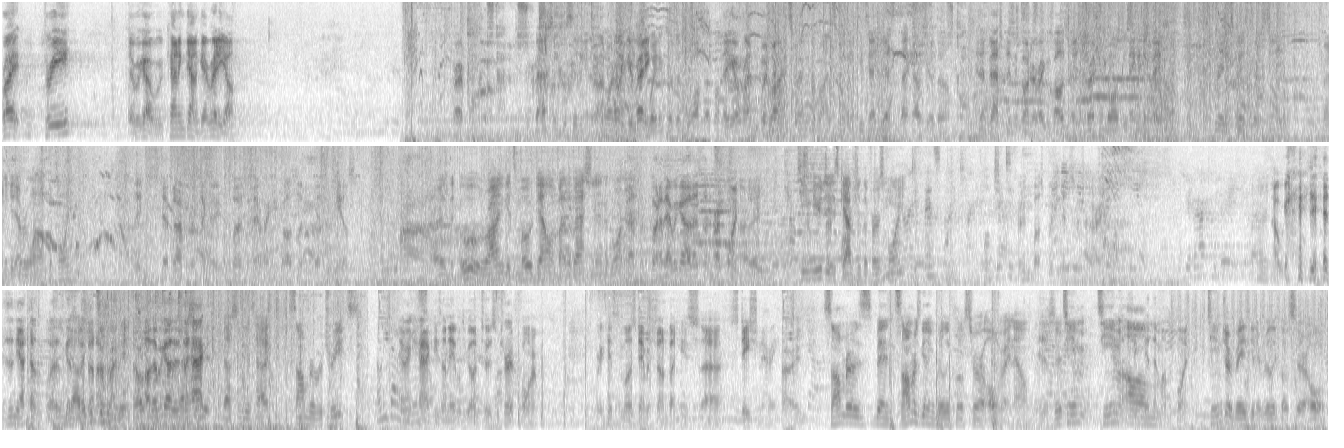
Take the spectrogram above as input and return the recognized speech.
right, three. There we go. We're counting down. Get ready, y'all. All right. Bastion's just sitting in the corner. Point. Get ready. waiting for them to walk up on There you go. Rein the Rein swing. The Rein swing. He's got, he hasn't back out here, though. See that Bastion in the corner. Wrecking Ball is just, Wrecking Ball is just sitting space. Great space for his team. Trying to get everyone off the point. They stepped off for a second. They were close to that. Wrecking Ball is looking to get the team Ooh, Rein gets mowed down by the Bastion in the corner. That's the corner. There we go. That's the hard point. Alright. Team UJ has captured the first point. Defense line. Objective B. Wrecking ball's pushing in. Switch Alright. Oh, we got Zenyatta on the play. Let's get Yeah, they switched get on our part. Oh, there we go. There's the Bastion hack. get- Bastion gets hacked. Sombra retreats. During hack, he's unable to go into his turret form, where he gets the most damage done, but he's uh, stationary. Alright. Sombra's been Sombra's getting really close to her ult right now. Their team team um get them on the point. Team Gervais getting really close to their ults.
